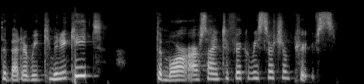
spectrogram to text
The better we communicate, the more our scientific research improves.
